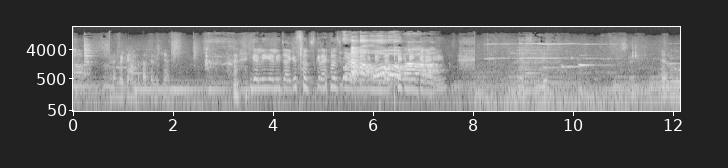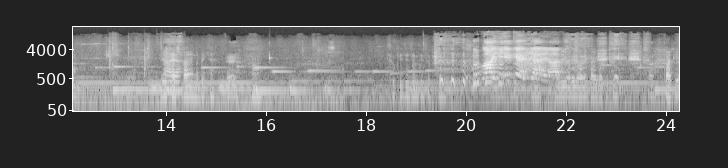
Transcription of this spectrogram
हाँ। लेके हम बताते हैं, लिखिए। गली गली जाके सब्सक्राइबर्स बढ़ाने की टेक्निक गाइस हेलो। ये आया। ना देखे? हाँ। इसको कीजिए जल्दी सबसे वाह ये क्या क्या है यार? अभी अभी अभी काटेगा ठीक काटिए।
